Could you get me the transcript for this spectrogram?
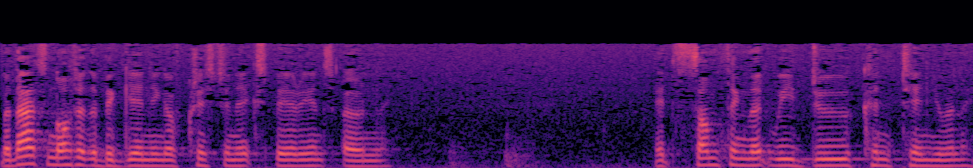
But that's not at the beginning of Christian experience only. It's something that we do continually.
